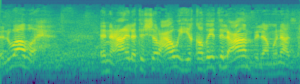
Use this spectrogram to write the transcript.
الواضح أن عائلة الشرعاوي هي قضية العام بلا منازع.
